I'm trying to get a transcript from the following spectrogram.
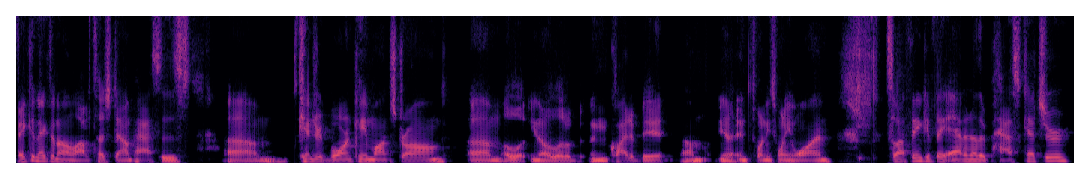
They connected on a lot of touchdown passes. Um, Kendrick Bourne came on strong, um, a, you know, a little and quite a bit, um, you know, in 2021. So I think if they add another pass catcher,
